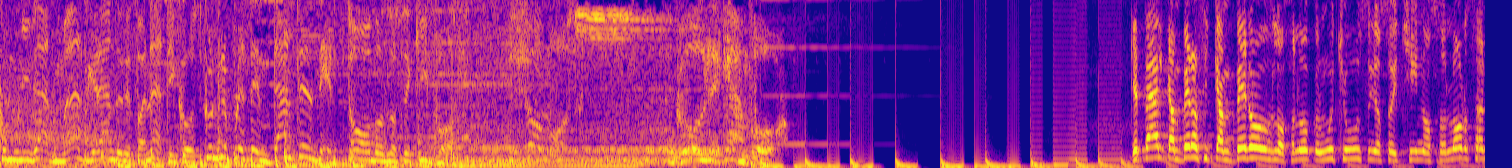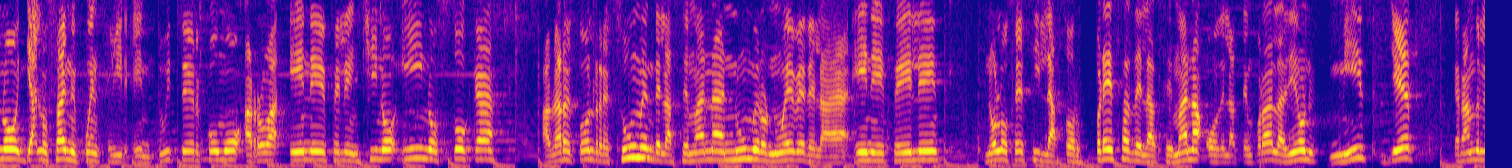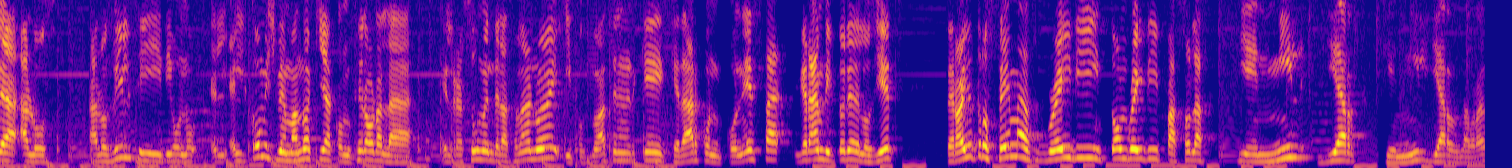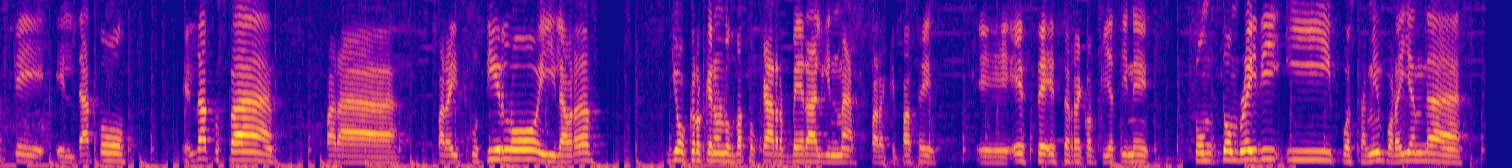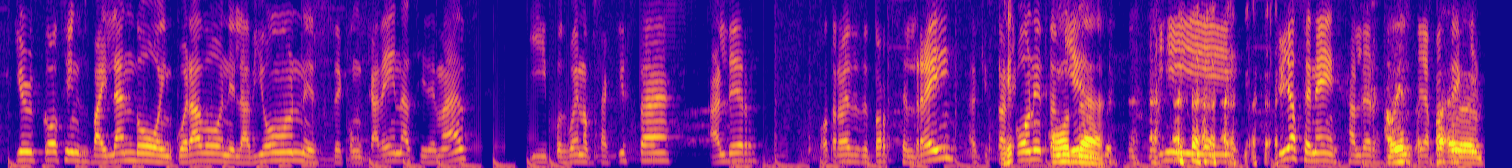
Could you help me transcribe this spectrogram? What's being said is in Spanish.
comunidad más grande de fanáticos con representantes de todos los equipos. Somos Gol de Campo. ¿Qué tal, camperas y camperos? Los saludo con mucho gusto. Yo soy Chino Solórzano. Ya lo saben, me pueden seguir en Twitter como arroba NFL en chino. Y nos toca hablar de todo el resumen de la semana número 9 de la NFL. No lo sé si la sorpresa de la semana o de la temporada la dieron mis Jets ganándole a, los, a los Bills. Y digo, no, el, el cómic me mandó aquí a conocer ahora la, el resumen de la semana 9 y pues me va a tener que quedar con, con esta gran victoria de los Jets. Pero hay otros temas. Brady, Tom Brady pasó las 100 mil yards. 100 mil yards. La verdad es que el dato, el dato está para, para discutirlo y la verdad yo creo que no nos va a tocar ver a alguien más para que pase eh, este, este récord que ya tiene Tom, Tom, Brady. Y pues también por ahí anda Kirk Cousins bailando encuerado en el avión, este, con cadenas y demás. Y pues bueno, pues aquí está Alder, otra vez desde Tortes el Rey. Aquí está Cone también. Y yo ya cené, Alder. y aparte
